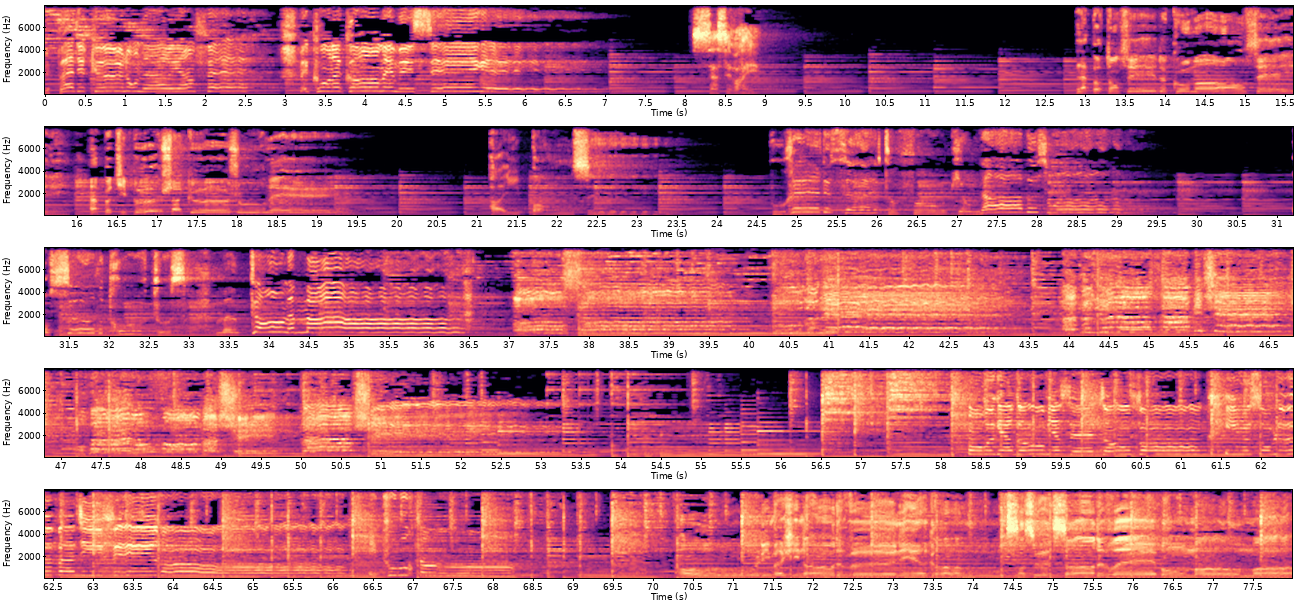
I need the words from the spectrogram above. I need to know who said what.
Speaker 1: Ne pas dire que l'on n'a rien fait, mais qu'on a quand même essayé.
Speaker 2: Ça, c'est vrai.
Speaker 3: L'important c'est de commencer un petit peu chaque journée à y penser.
Speaker 4: Pour aider cet enfant qui en a besoin, on se retrouve tous main dans la main.
Speaker 3: L'imaginant devenir grand, sans sans de vrais bons moments.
